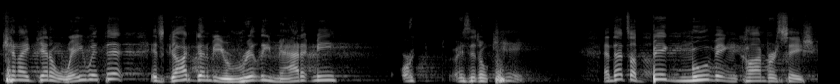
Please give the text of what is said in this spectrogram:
Can I get away with it? Is God going to be really mad at me? Or is it okay? And that's a big moving conversation.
